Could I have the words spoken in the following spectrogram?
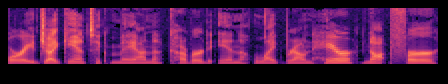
or a gigantic man covered in light brown hair, not fur,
